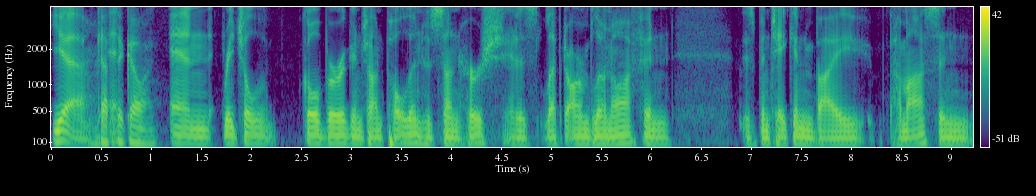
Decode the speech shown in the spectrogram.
yeah, kept it going. And Rachel Goldberg and Jon Polin, whose son Hersh had his left arm blown off and has been taken by Hamas, and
